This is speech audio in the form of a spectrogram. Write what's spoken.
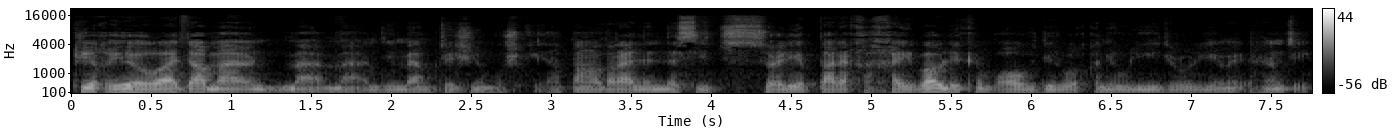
كيغيو هذا ما ما ما عندي معاهم حتى شي مشكل. تنهضر على الناس اللي تجسوا عليا بطريقة خايبة واللي كنبغاو يديروا يقنيو لي يديروا لي فهمتي؟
